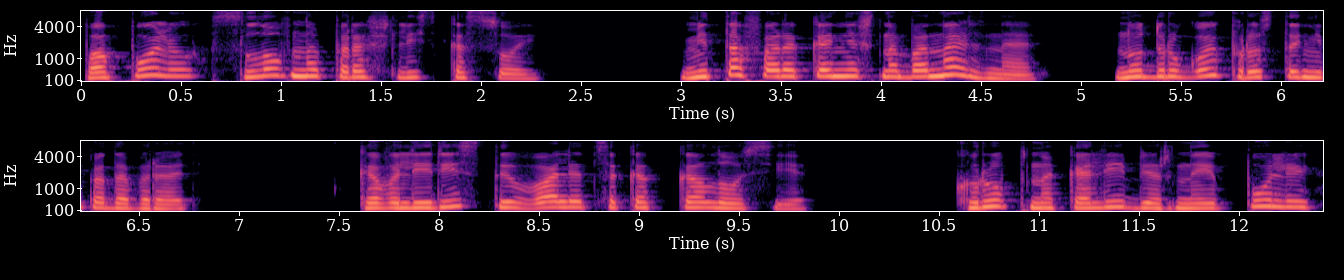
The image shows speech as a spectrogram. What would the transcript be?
По полю словно прошлись косой. Метафора, конечно, банальная, но другой просто не подобрать. Кавалеристы валятся, как колосья. Крупнокалиберные пули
